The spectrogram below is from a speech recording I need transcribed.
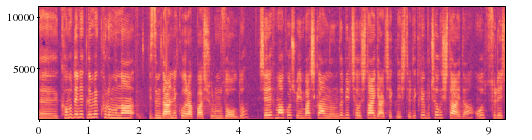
E, Kamu Denetleme Kurumu'na bizim dernek olarak başvurumuz oldu. Şeref Malkoç Bey'in başkanlığında bir çalıştay gerçekleştirdik ve bu çalıştayda o süreç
